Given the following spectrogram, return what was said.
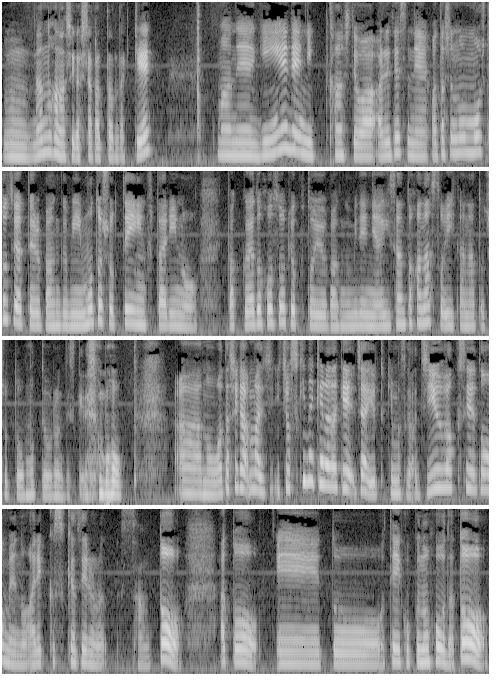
うん。何の話がしたかったんだっけ？まあね、銀英伝に関しては、あれですね、私のもう一つやってる番組、元書店員二人のバックヤード放送局という番組で、宮城さんと話すといいかなとちょっと思っておるんですけれども、あの、私が、まあ一応好きなキャラだけ、じゃあ言っときますが、自由惑星同盟のアレックス・キャゼルさんと、あと、えっ、ー、と、帝国の方だと、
